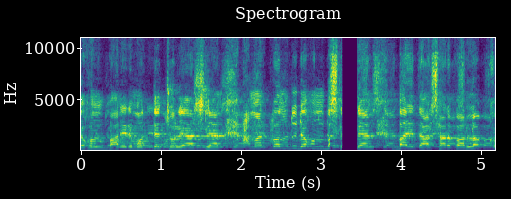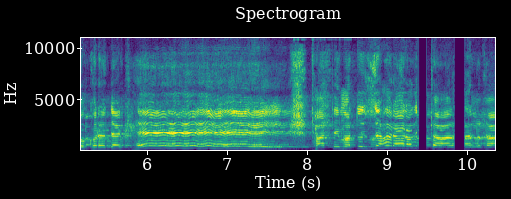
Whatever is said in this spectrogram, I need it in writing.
যখন বাড়ির মধ্যে চলে আসলেন, আমার বন্ধু যখন বসলেন বাড়িতে আসার পর লক্ষ্য করে দেখে ফাতেমা তো জাহরা রাদিয়াল্লাহু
